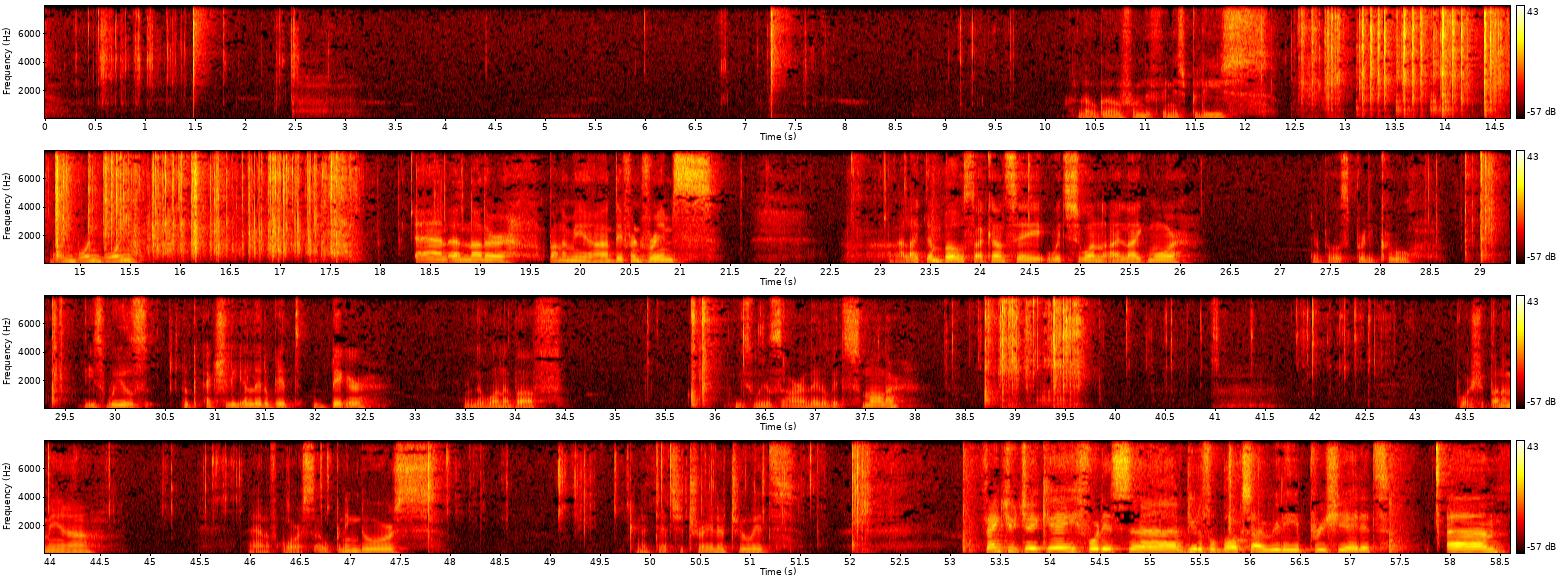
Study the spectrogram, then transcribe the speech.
logo from the Finnish police. Boing, boing, boing. And another Panamera, different rims. I like them both. I can't say which one I like more. They're both pretty cool. These wheels look actually a little bit bigger than the one above. These wheels are a little bit smaller. Porsche Panamera and of course opening doors can attach a trailer to it thank you JK for this uh, beautiful box. I really appreciate it. Um,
